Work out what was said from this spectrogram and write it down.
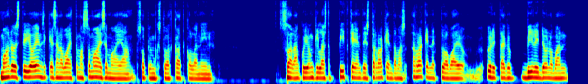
mahdollisesti jo ensi kesänä vaihtamassa maisemaa ja sopimukset ovat katkolla, niin saadaanko jonkinlaista pitkäjänteistä rakennettua vai yrittääkö Billy Donovan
